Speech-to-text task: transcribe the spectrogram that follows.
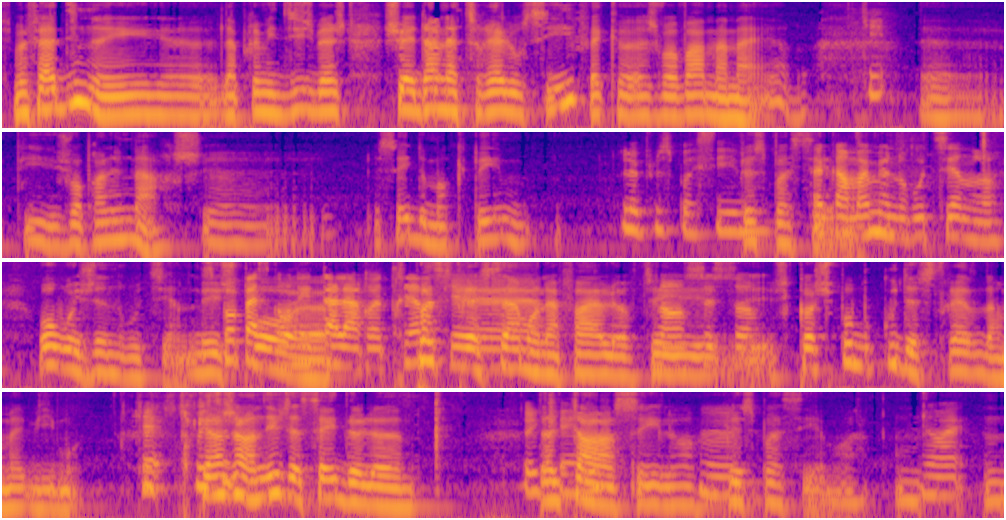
je me fais à dîner. Euh, L'après-midi, je, ben, je, je suis aidant naturel aussi, fait que je vais voir ma mère. Euh, puis je vais prendre une marche. Euh, J'essaie de m'occuper Le plus possible. le plus C'est possible. quand même une routine, là. Oh oui, j'ai une routine. Mais C'est je pas suis parce qu'on euh, est à la retraite pas que... stressant, mon affaire, là. Non, c'est ça. Je coche pas beaucoup de stress dans ma vie, moi. Quand j'en ai, j'essaie de le, de de le tasser, là, Mm. le plus possible, ouais. Mm. Ouais. Mm.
